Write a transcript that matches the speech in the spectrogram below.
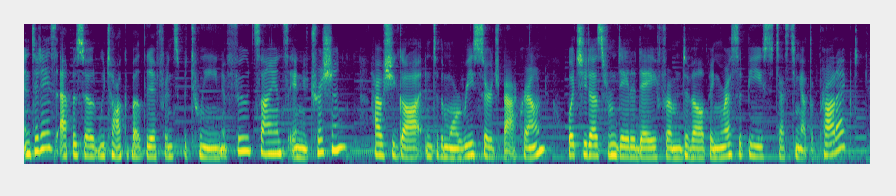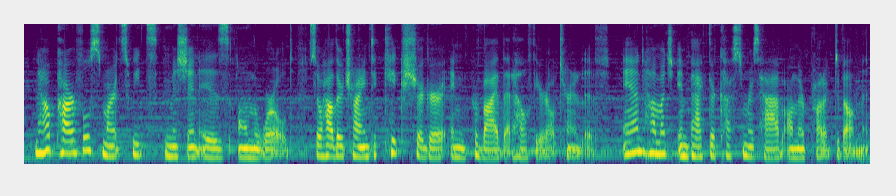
In today's episode, we talk about the difference between food science and nutrition, how she got into the more research background, what she does from day to day from developing recipes to testing out the product, and how powerful Smart Sweets' mission is on the world. So, how they're trying to kick sugar and provide that healthier alternative, and how much impact their customers have on their product development.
